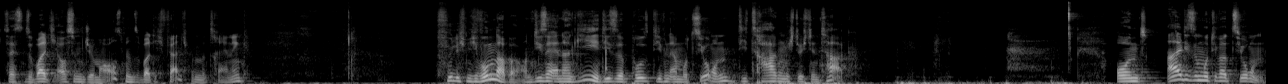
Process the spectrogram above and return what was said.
Das heißt, sobald ich aus dem Gym raus bin, sobald ich fertig bin mit Training, fühle ich mich wunderbar. Und diese Energie, diese positiven Emotionen, die tragen mich durch den Tag. Und all diese Motivationen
